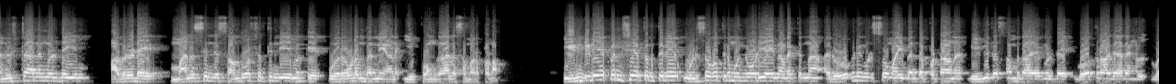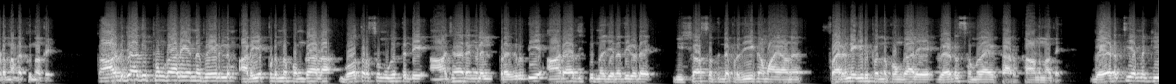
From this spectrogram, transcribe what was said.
അനുഷ്ഠാനങ്ങളുടെയും അവരുടെ മനസ്സിന്റെ സന്തോഷത്തിന്റെയും ഒക്കെ ഉറവിടം തന്നെയാണ് ഈ പൊങ്കാല സമർപ്പണം. ഇണ്ടിടയപ്പൻ ക്ഷേത്രത്തിലെ ഉത്സവത്തിന് മുന്നോടിയായി നടക്കുന്ന രോഹിണി ഉത്സവവുമായി ബന്ധപ്പെട്ടാണ് വിവിധ സമുദായങ്ങളുടെ ഗോത്രാചാരങ്ങൾ ഇവിടെ നടക്കുന്നത്. കാടുജാതി പൊങ്കാല എന്ന പേരിലും അറിയപ്പെടുന്ന പൊങ്കാല ഗോത്ര സമൂഹത്തിന്റെ ആചാരങ്ങളിൽ പ്രകൃതിയെ ആരാധിക്കുന്ന ജനതയുടെ വിശ്വാസത്തിന്റെ പ്രതീകമായാണ് ഭരണികരിപ്പ് എന്ന പൊങ്കാലയെ വേട സമുദായക്കാർ കാണുന്നത്. വേടത്തിയമ്മയ്ക്ക്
